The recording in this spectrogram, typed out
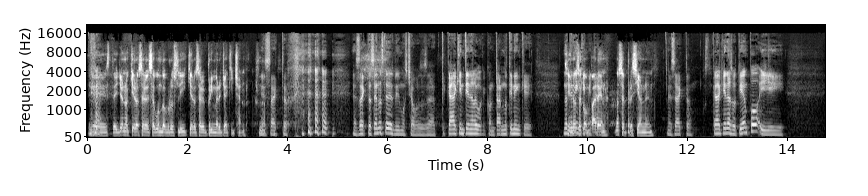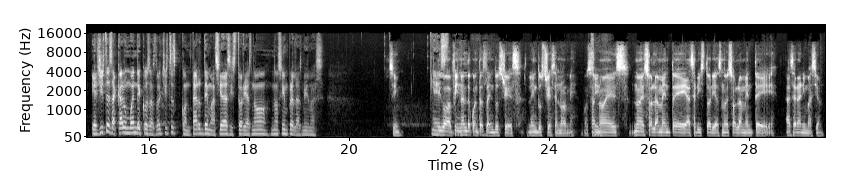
este, yo no quiero ser el segundo Bruce Lee, quiero ser el primer Jackie Chan. Exacto. Exacto, sean ustedes mismos, chavos. O sea, cada quien tiene algo que contar, no tienen que. No, no se comparen, no se presionen. Exacto. Cada quien a su tiempo y, y. el chiste es sacar un buen de cosas, ¿no? El chiste es contar demasiadas historias, no, no siempre las mismas. Sí. Digo, a final de cuentas la industria es, la industria es enorme. O sea, no es, no es solamente hacer historias, no es solamente hacer animación.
